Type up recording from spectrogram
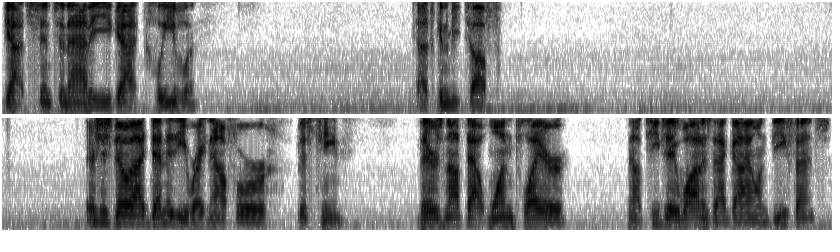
You got Cincinnati, you got Cleveland. That's going to be tough. There's just no identity right now for this team. There's not that one player. Now, TJ Watt is that guy on defense,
